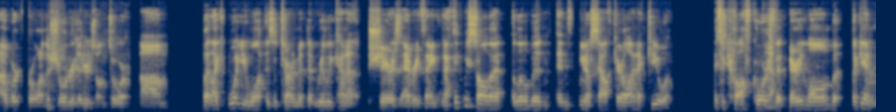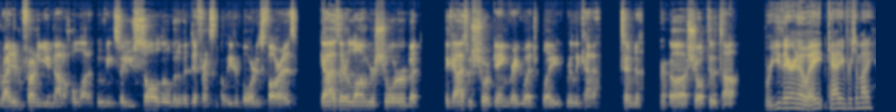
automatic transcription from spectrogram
I work for one of the shorter hitters on tour. Um, but like what you want is a tournament that really kind of shares everything, and I think we saw that a little bit in you know South Carolina at Kiawah. It's a golf course Yeah. that very long, but again, right in front of you, not a whole lot of moving. So you saw a little bit of a difference in the leaderboard as far as guys that are longer, shorter, but the guys with short game, great wedge play really kind of tend to uh, show up to the top. Were you there in 08 caddying for somebody?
